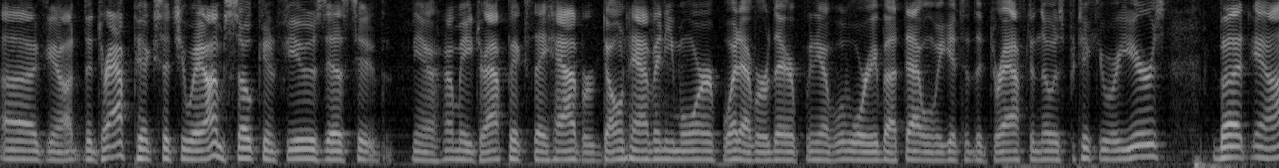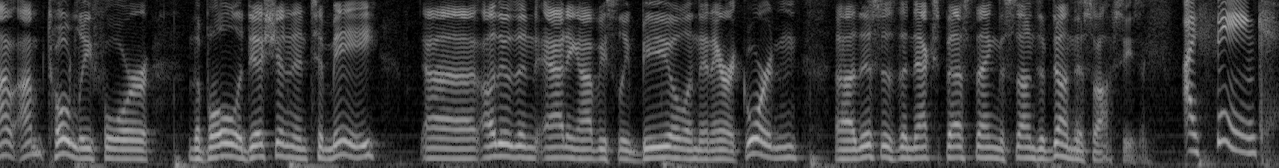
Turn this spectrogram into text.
Uh, you know, the draft pick situation. I'm so confused as to you know how many draft picks they have or don't have anymore. Whatever, there. You know, we'll worry about that when we get to the draft in those particular years. But you know, I, I'm totally for the Bol edition, and to me, uh, other than adding obviously Beal and then Eric Gordon, uh, this is the next best thing the Suns have done this offseason. I think,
